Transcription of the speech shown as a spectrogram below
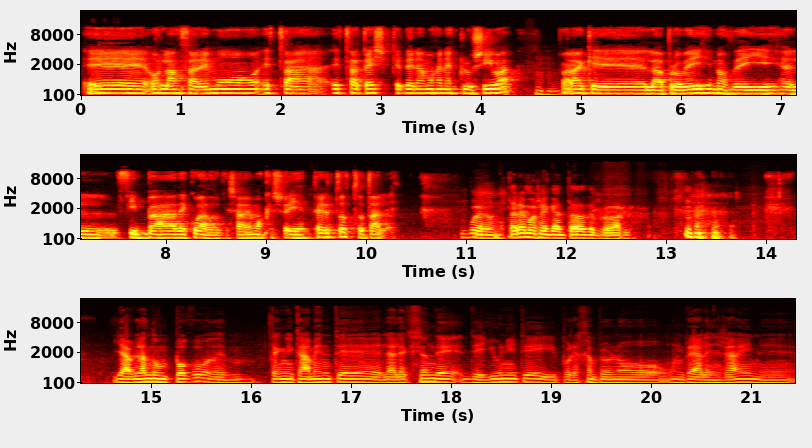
eh, os lanzaremos esta, esta test que tenemos en exclusiva para que la probéis y nos deis el feedback adecuado, que sabemos que sois expertos totales. Bueno, estaremos encantados de probarlo. y hablando un poco de, técnicamente la elección de, Unity y, por ejemplo, no un Real Engine, eh,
